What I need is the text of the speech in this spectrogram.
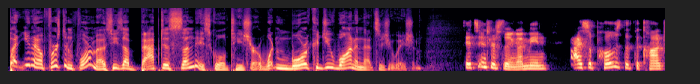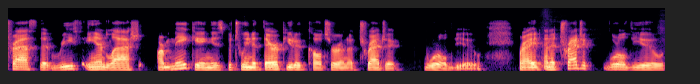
But, you know, first and foremost, he's a Baptist Sunday school teacher. What more could you want in that situation? It's interesting. I mean, I suppose that the contrast that Rieff and Lasch are making is between a therapeutic culture and a tragic worldview, right? And a tragic worldview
